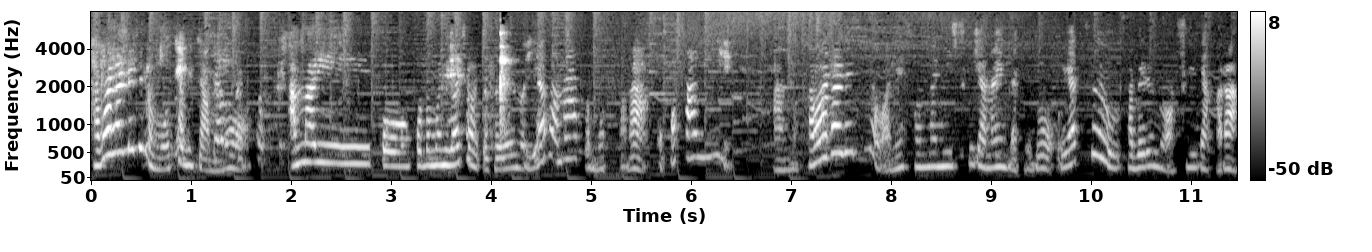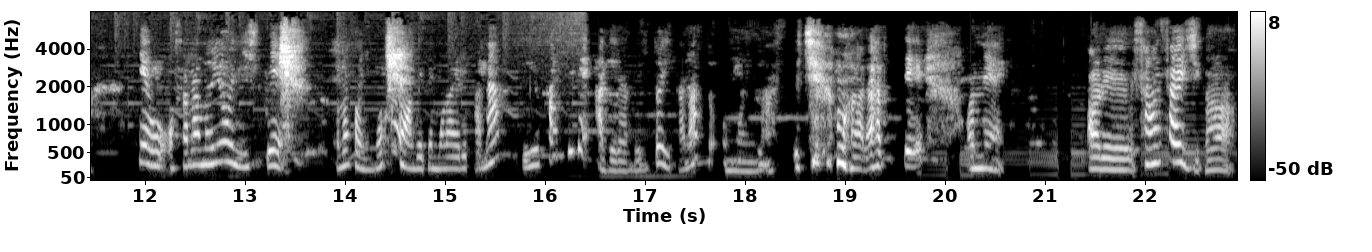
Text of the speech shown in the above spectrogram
触られるのも、ちゃびちゃんも、あんまり、こう、子供にわちゃわちゃされるの嫌だなと思ったら、お子さんに、あの、触られるのはね、そんなに好きじゃないんだけど、おやつを食べるのは好きだから、手をお皿のようにして、この子にご飯をあげてもらえるかなっていう感じであげられるといいかなと思います。うちも洗って、あのね、あれ、3歳児が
